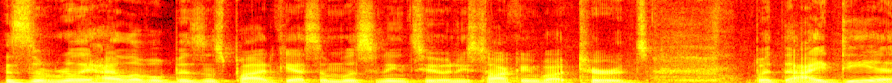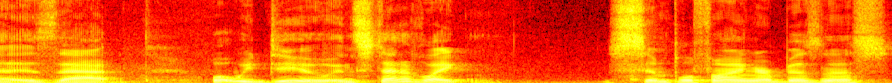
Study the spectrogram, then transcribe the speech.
this is a really high level business podcast i'm listening to and he's talking about turds. But the idea is that what we do instead of like simplifying our business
